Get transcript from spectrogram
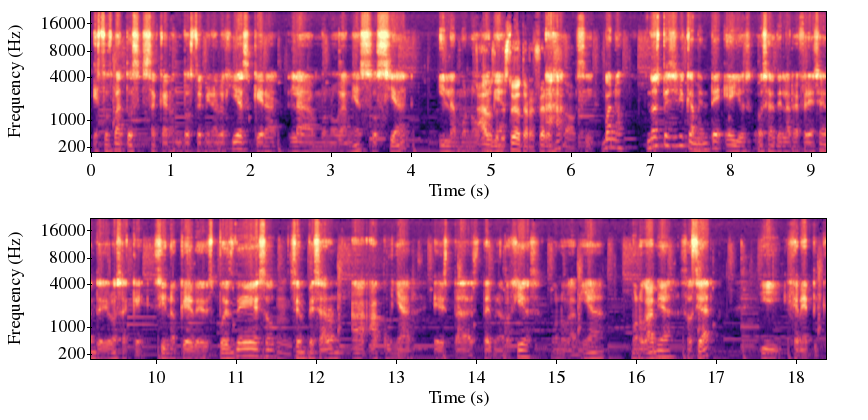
estos vatos sacaron dos terminologías, que era la monogamia social y la monogamia... Ah, los del estudio te refieres. Ajá, Ah, sí. Bueno, no específicamente ellos, o sea, de la referencia donde yo lo saqué, sino que de- después de eso Mm. se empezaron a acuñar estas terminologías, monogamia, monogamia social y genética.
